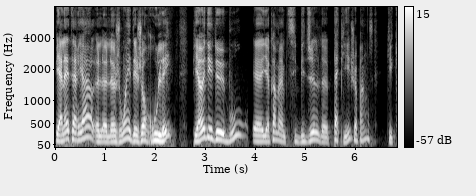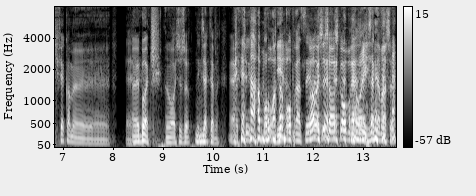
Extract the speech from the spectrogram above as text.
puis à l'intérieur, le, le joint est déjà roulé, puis à un des deux bouts, euh, il y a comme un petit bidule de papier, je pense, qui, qui fait comme un. Euh, Un botch. Ouais, c'est ça, exactement. Tu sais, Ah bon, en bon français. Là. ouais, c'est ça, on se comprend. Exactement ça.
